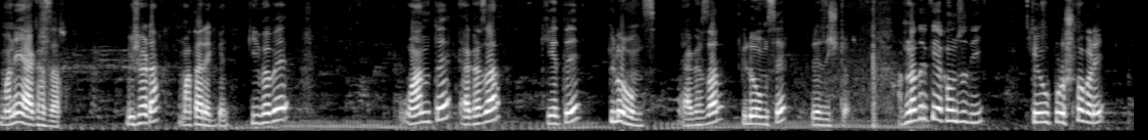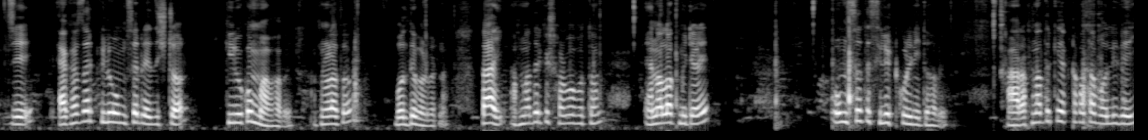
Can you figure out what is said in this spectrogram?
মানে এক হাজার। বিষয়টা মাথায় রাখবেন। কীভাবে? ওয়ানতে এক হাজার কেতে কিলো হোমস এক হাজার কিলো হোমসের রেজিস্টার আপনাদেরকে এখন যদি কেউ প্রশ্ন করে যে এক হাজার কিলো ওমসের রেজিস্টার কীরকম মাপ হবে, আপনারা তো বলতে পারবেন না। তাই আপনাদেরকে সর্বপ্রথম অ্যানালগ মিটারে ওমসেতে সিলেক্ট করে নিতে হবে। আর আপনাদেরকে একটা কথা বলি দেই,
